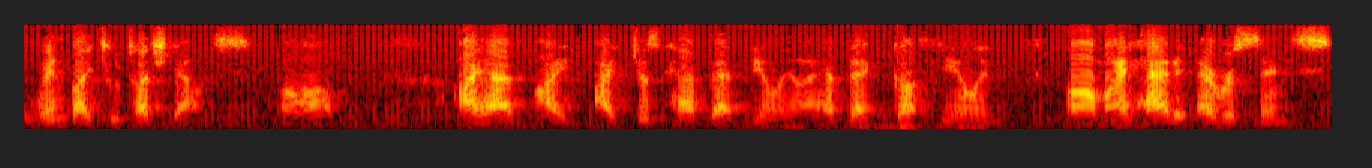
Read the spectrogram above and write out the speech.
win by two touchdowns. Um, I have, I, I just have that feeling. I have that gut feeling. Um, I had it ever since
